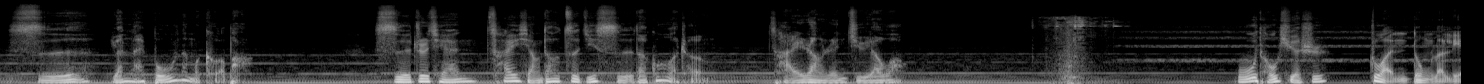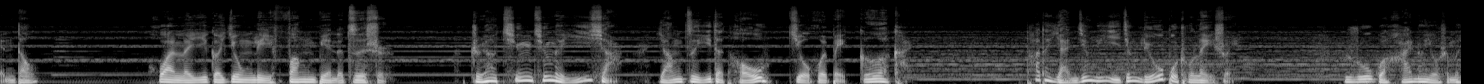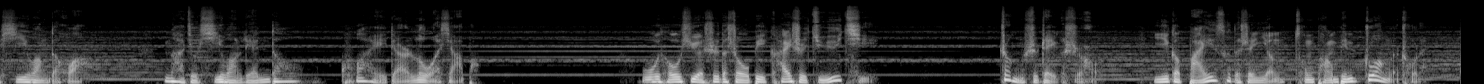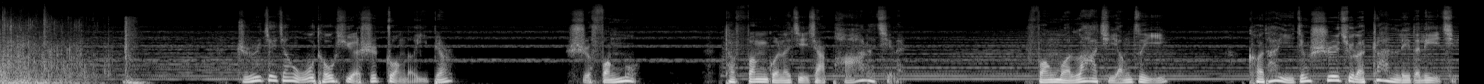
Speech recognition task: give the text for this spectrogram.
死原来不那么可怕。死之前猜想到自己死的过程，才让人绝望。无头血尸转动了镰刀。换了一个用力方便的姿势，只要轻轻的一下，杨子怡的头就会被割开。他的眼睛里已经流不出泪水。如果还能有什么希望的话，那就希望镰刀快点落下吧。无头血尸的手臂开始举起。正是这个时候，一个白色的身影从旁边撞了出来。直接将无头血尸撞到一边是方墨，他翻滚了几下，爬了起来。方墨拉起杨子怡，可他已经失去了站立的力气，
